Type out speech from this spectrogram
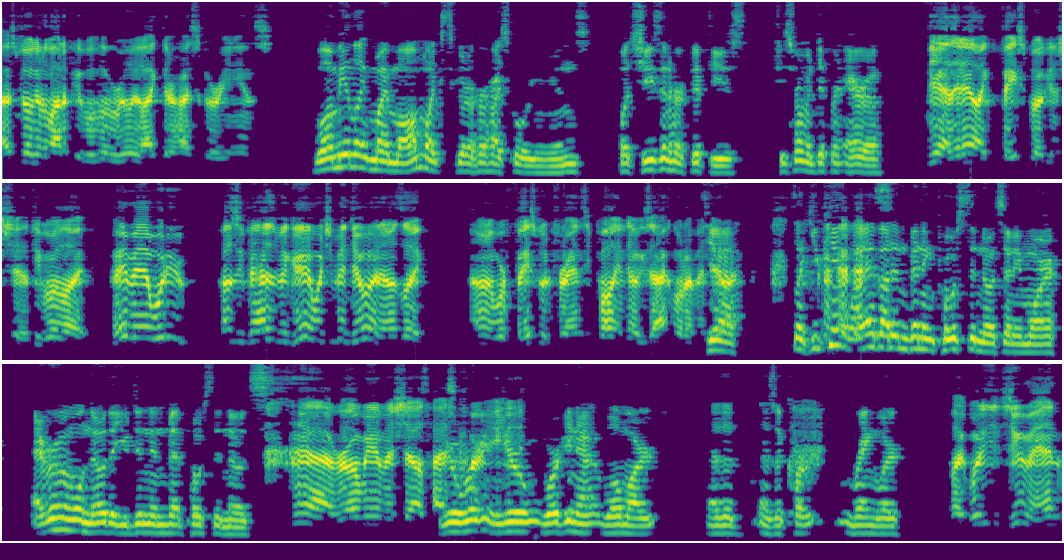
I've spoken to a lot of people who really like their high school reunions. Well, I mean like my mom likes to go to her high school reunions, but she's in her 50s. She's from a different era. Yeah, they didn't like Facebook and shit. People are like, "Hey man, what do you? How's it, how's it been good? What you been doing?" And I was like, "I don't know. We're Facebook friends. You probably know exactly what I've been doing. Yeah. doing." It's like you can't lie about inventing post-it notes anymore. Everyone will know that you didn't invent post-it notes. Yeah, Romy and Michele's high You're school working. You're working at Walmart as a as a cart wrangler. Like, what did you do, man?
